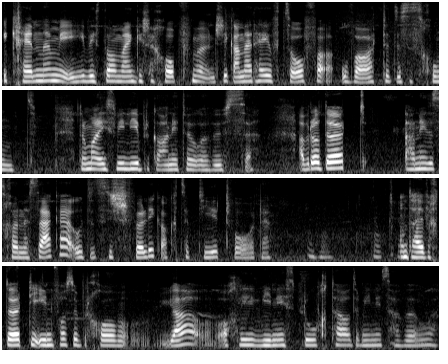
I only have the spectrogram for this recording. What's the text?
ich, kenne mich, ich bin da manchmal ein Kopfmensch. Ich gehe nachher auf das Sofa und warte, dass es kommt. Darum wollte ich es lieber gar nicht wissen. Aber auch dort konnte ich das sagen und das ist völlig akzeptiert worden. Mhm. Okay. Und einfach dort die Infos bekommen, ja, auch ein bisschen, wie ich es gebraucht habe oder wie ich es wollte.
